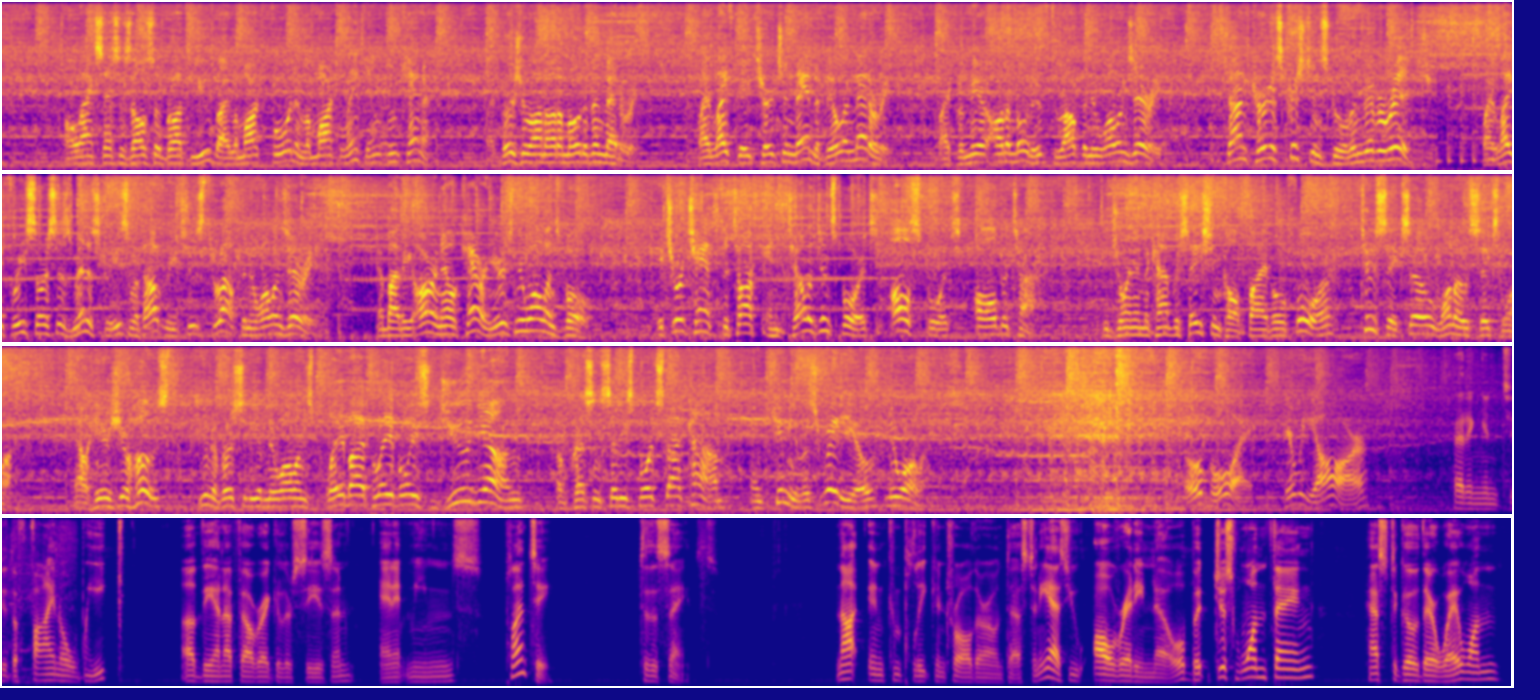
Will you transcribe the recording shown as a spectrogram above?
All access is also brought to you by Lamarque Ford and Lamarque Lincoln in Kenner, by Bergeron Automotive in Metairie, by Lifegate Church in Mandeville and Metairie, by Premier Automotive throughout the New Orleans area, John Curtis Christian School in River Ridge, by Life Resources Ministries with outreaches throughout the New Orleans area, and by the R+L Carriers New Orleans Bowl. It's your chance to talk intelligent sports, all sports, all the time. To join in the conversation, call 504 260 1061. Now, here's your host, University of New Orleans play by play voice Jude Young of CrescentCitySports.com and Cumulus Radio New Orleans. Oh boy, here we are heading into the final week of the NFL regular season, and it means plenty to the Saints not in complete control of their own destiny, as you already know, but just one thing has to go their way, one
